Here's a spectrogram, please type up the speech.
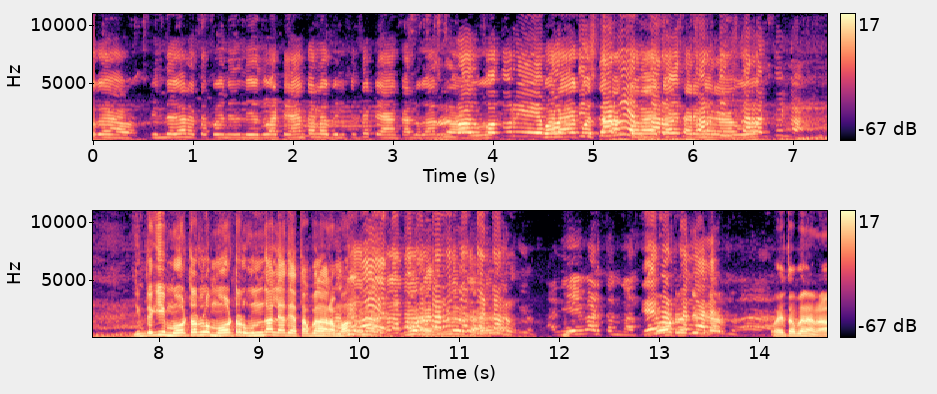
ఒక బిందెగా ఎత్తపోయినది లేదు. ఆ ట్యాంకర్లో పిలిపిస్తే ట్యాంకర్లు ఇంతకీ మోటార్లో మోటార్ ఉందా లేదా ఎత్తకపోయినారమ్మా? అది ఏమి అర్థం కాదు. ఏం అర్థం కాలేదు. ఎత్తకపోయినారా?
